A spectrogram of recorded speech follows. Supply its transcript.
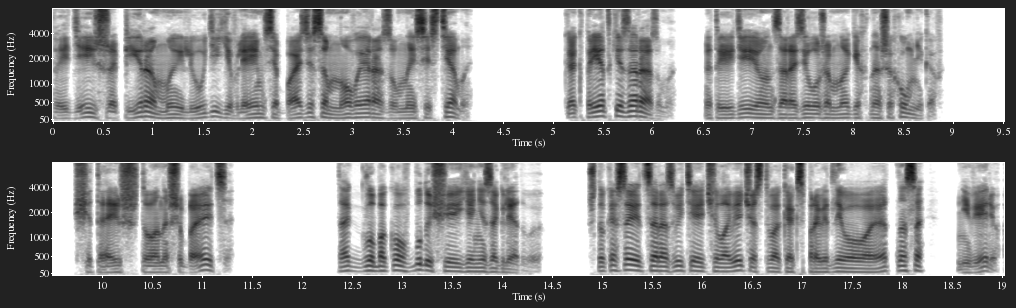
«По идее Шапира, мы, люди, являемся базисом новой разумной системы. Как предки за разума. Этой идеей он заразил уже многих наших умников. Считаешь, что он ошибается? Так глубоко в будущее я не заглядываю. Что касается развития человечества как справедливого этноса, не верю.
